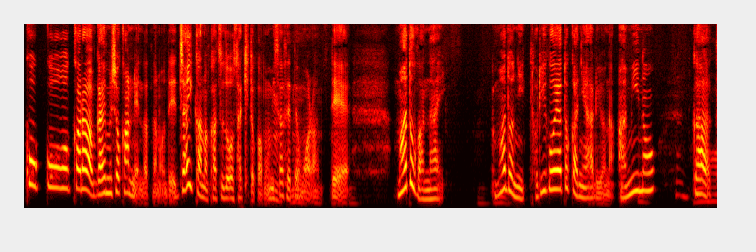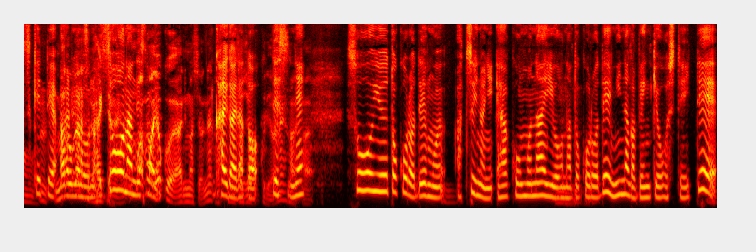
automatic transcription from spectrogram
高校から外務省関連だったので、JICA の活動先とかも見させてもらって、窓がない。窓に鳥小屋とかにあるような網のがつけてあるような。そうなんです。まあまあよくありますよね。海外だと。ですね。そういうところでもう暑いのにエアコンもないようなところでみんなが勉強をしていて、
